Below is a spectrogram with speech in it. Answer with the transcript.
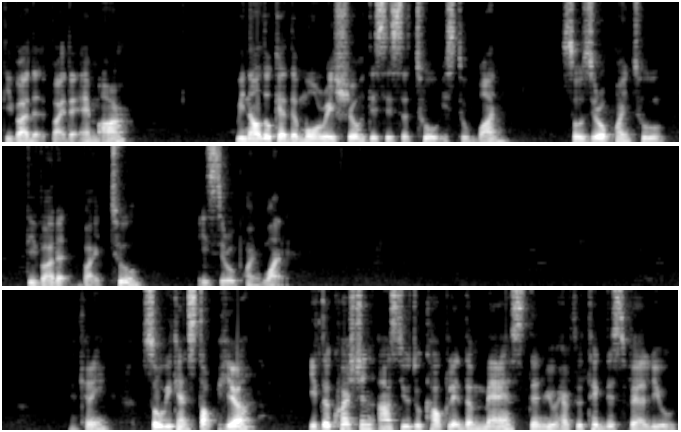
divided by the MR. We now look at the mole ratio. This is a 2 is to 1. So 0.2 divided by 2 is 0.1. Okay, so we can stop here if the question asks you to calculate the mass, then you have to take this value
